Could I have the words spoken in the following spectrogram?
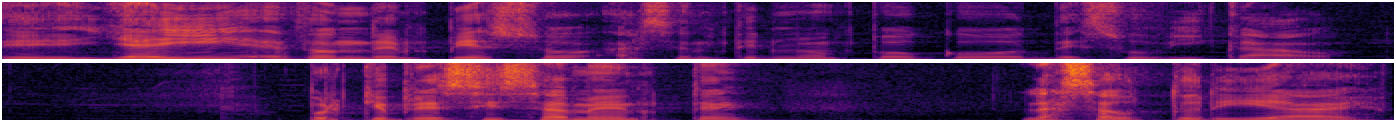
eh, y ahí es donde empiezo a sentirme un poco desubicado, porque precisamente las autoridades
